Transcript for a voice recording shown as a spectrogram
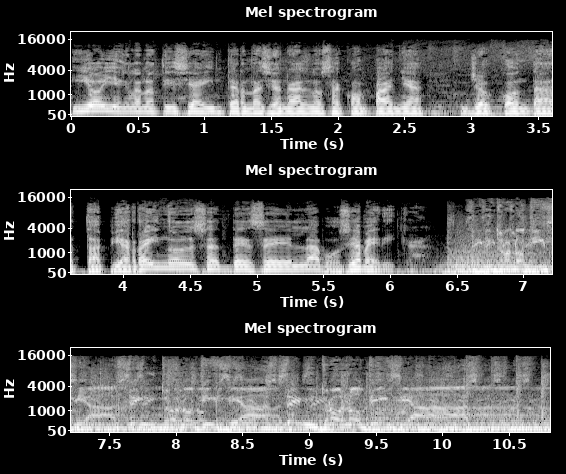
y hoy en la noticia internacional nos acompaña Joconda Tapia Reynolds desde La Voz de América. Centro Noticias, Centro Noticias, Centro Noticias.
